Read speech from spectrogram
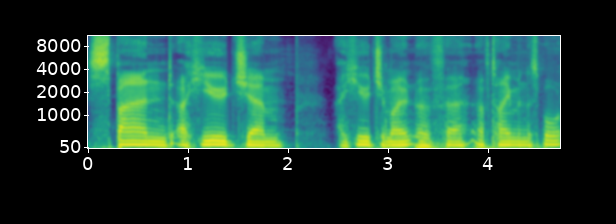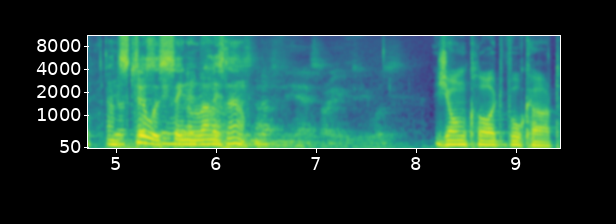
spanned a huge, um, a huge amount of uh, of time in the sport. And you're still is seen on rallies now. Jean Claude Vaucard.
